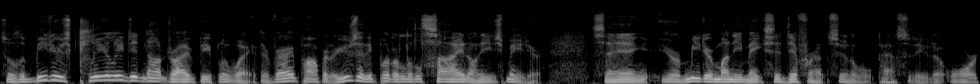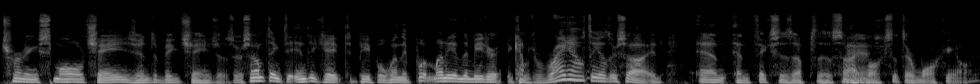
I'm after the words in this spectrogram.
So the meters clearly did not drive people away. They're very popular. Usually they put a little sign on each meter saying your meter money makes a difference in old Pasadena, or turning small change into big changes, or something to indicate to people when they put money in the meter, it comes right out the other side and, and fixes up the sidewalks yes. that they're walking on.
